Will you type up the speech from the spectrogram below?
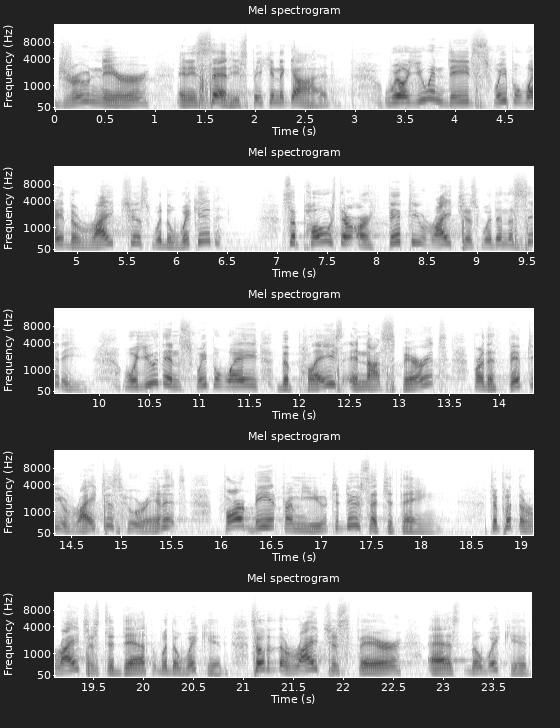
drew near and he said, He's speaking to God, Will you indeed sweep away the righteous with the wicked? Suppose there are 50 righteous within the city. Will you then sweep away the place and not spare it for the 50 righteous who are in it? Far be it from you to do such a thing, to put the righteous to death with the wicked, so that the righteous fare as the wicked.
